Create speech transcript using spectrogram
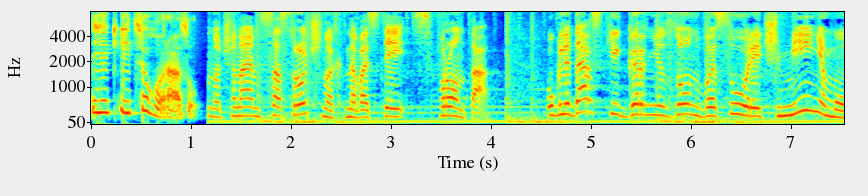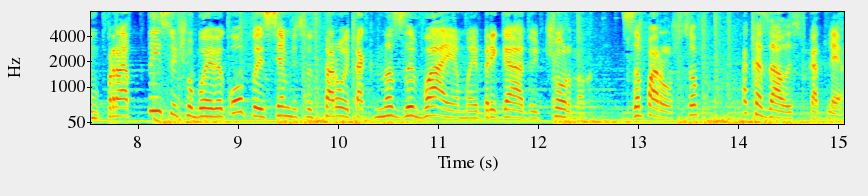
як і цього разу. Начинаем со срочных новостей с фронта. Угледарский гарнизон ВСУ речь минимум про тысячу боевиков из 72-й так называемой бригады черных запорожцев оказалась в котле.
